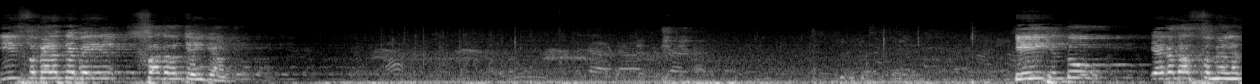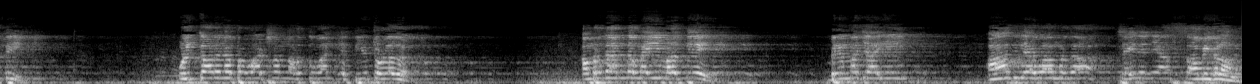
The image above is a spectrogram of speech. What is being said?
ഈ സമ്മേളനത്തെ പേരിൽ സ്വാഗതം ചെയ്യുകയാണ്. ഈ ഹിന്ദു ഏകതാ സമ്മേളനത്തിൽ ഉദ്ഘാടന പ്രഭാഷണം നടത്തുവാൻ എത്തിയിട്ടുള്ളത് അമൃതാനന്ദമയി മഠത്തിലെ ബ്രഹ്മചാരി ആദിദേവാമൃത ചൈതന്യ സ്വാമികളാണ്.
